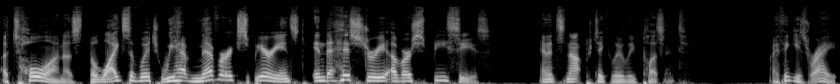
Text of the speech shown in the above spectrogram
a toll on us, the likes of which we have never experienced in the history of our species. And it's not particularly pleasant. I think he's right.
